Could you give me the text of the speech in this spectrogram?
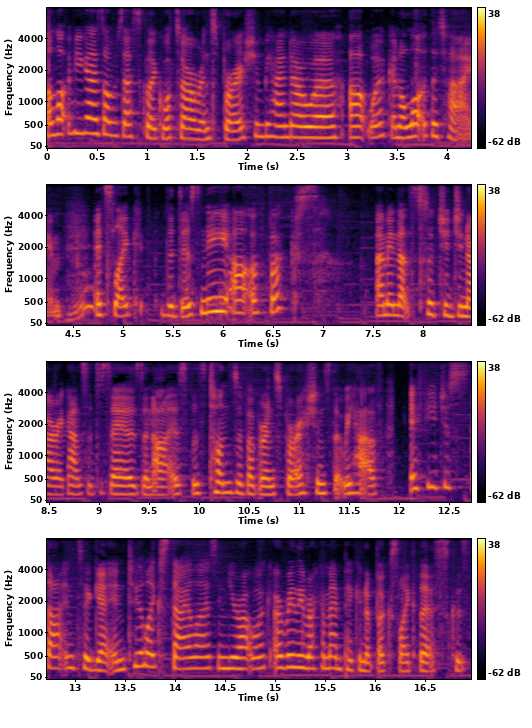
A lot of you guys always ask like what's our inspiration behind our uh, artwork, and a lot of the time Ooh. it's like the Disney art of books. I mean, that's such a generic answer to say as an artist. There's tons of other inspirations that we have. If you're just starting to get into like stylizing your artwork, I really recommend picking up books like this because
